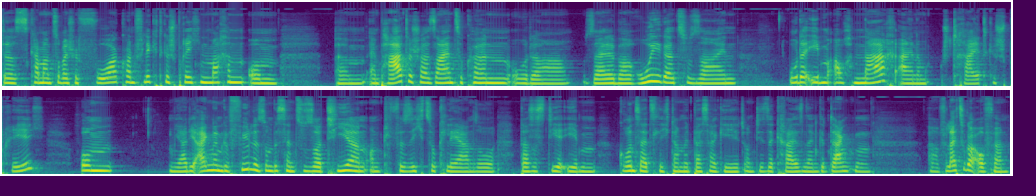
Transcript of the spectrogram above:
Das kann man zum Beispiel vor Konfliktgesprächen machen, um ähm, empathischer sein zu können oder selber ruhiger zu sein oder eben auch nach einem Streitgespräch, um ja die eigenen Gefühle so ein bisschen zu sortieren und für sich zu klären, so dass es dir eben grundsätzlich damit besser geht und diese kreisenden Gedanken äh, vielleicht sogar aufhören.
